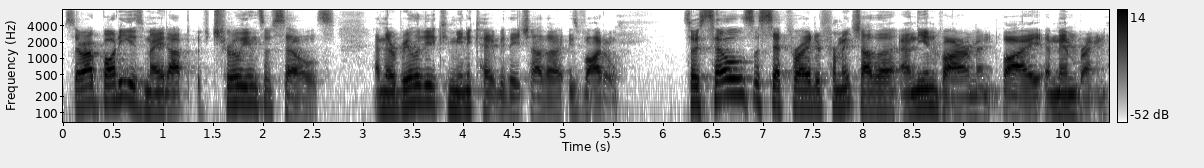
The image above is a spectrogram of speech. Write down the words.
So our body is made up of trillions of cells, and their ability to communicate with each other is vital. So cells are separated from each other and the environment by a membrane.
